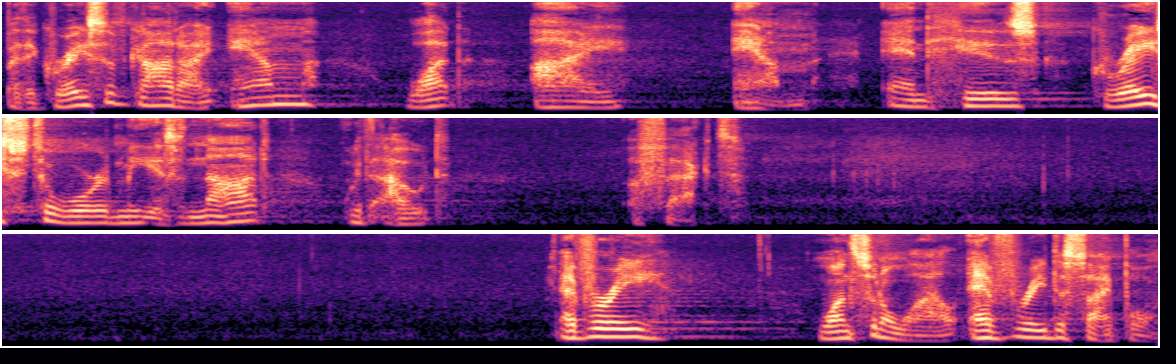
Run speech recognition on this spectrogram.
By the grace of God, I am what I am. And His grace toward me is not without effect. Every once in a while, every disciple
